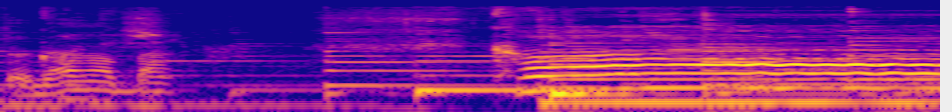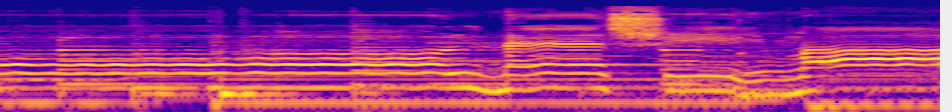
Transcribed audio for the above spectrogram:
תודה רבה. כל נשימה,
